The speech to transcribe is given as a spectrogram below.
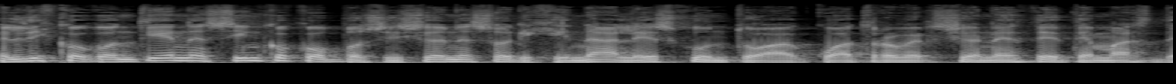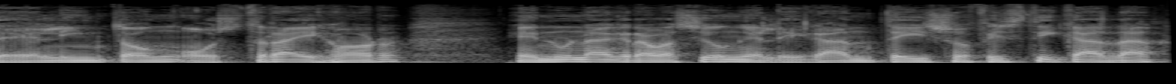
El disco contiene cinco composiciones originales junto a cuatro versiones de temas de Ellington o Strayhorn en una grabación elegante y sofisticada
